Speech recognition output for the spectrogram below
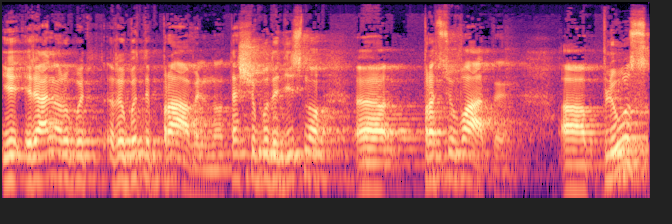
і, реально робити, робити правильно, те, що буде дійсно працювати. Плюс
